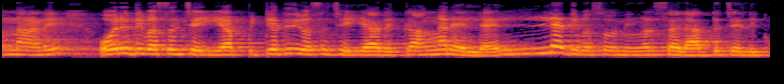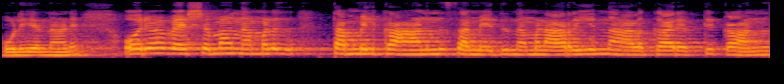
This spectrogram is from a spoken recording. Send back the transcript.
ഒന്നാണ് ഒരു ദിവസം ചെയ്യുക പിറ്റത്തെ ദിവസം ചെയ്യാതിരിക്കുക അങ്ങനെയല്ല. എല്ലാ ദിവസവും നിങ്ങൾ സലാത്ത് ചൊല്ലിക്കോളി എന്നാണ്. ഓരോ വിഷമം നമ്മൾ തമ്മിൽ കാണുന്ന സമയത്ത് നമ്മൾ അറിയുന്ന ആൾക്കാരൊക്കെ കാണുന്ന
